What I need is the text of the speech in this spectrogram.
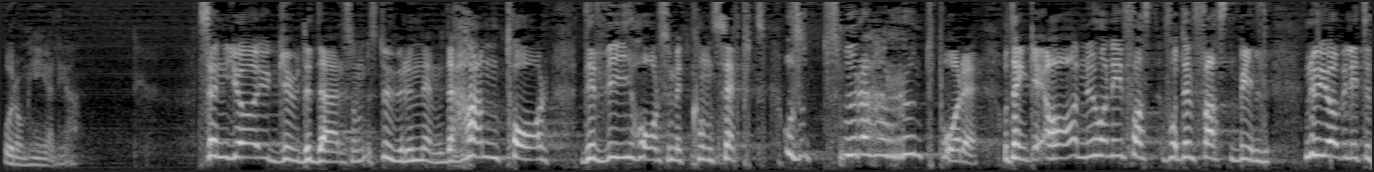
och de heliga. Sen gör ju Gud det där som Sture nämnde. Han tar det vi har som ett koncept och så snurrar han runt på det och tänker, ja nu har ni fast, fått en fast bild. Nu gör vi lite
